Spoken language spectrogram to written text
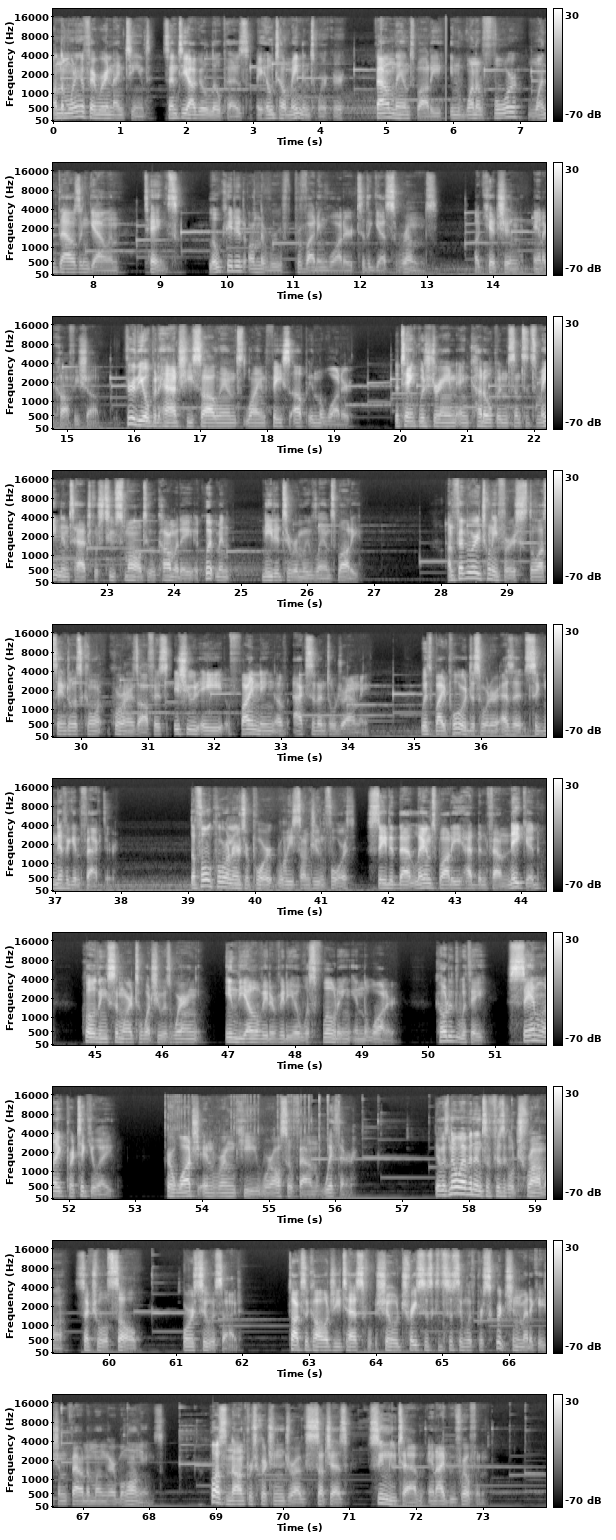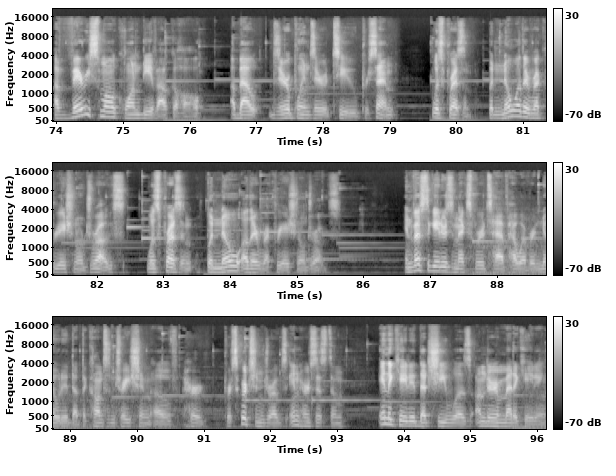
On the morning of February 19th, Santiago Lopez, a hotel maintenance worker, found Lam's body in one of four 1,000 gallon tanks located on the roof providing water to the guests' rooms, a kitchen, and a coffee shop. Through the open hatch, he saw Lance lying face up in the water. The tank was drained and cut open since its maintenance hatch was too small to accommodate equipment needed to remove Lam's body. On February 21st, the Los Angeles Coroner's Office issued a finding of accidental drowning, with bipolar disorder as a significant factor. The full coroner's report, released on June 4th, stated that Lam's body had been found naked, clothing similar to what she was wearing in the elevator video was floating in the water, coated with a sand like particulate. Her watch and room key were also found with her. There was no evidence of physical trauma, sexual assault, or suicide. Toxicology tests showed traces consistent with prescription medication found among her belongings plus non-prescription drugs such as Sunutab and ibuprofen. A very small quantity of alcohol, about 0.02%, was present, but no other recreational drugs was present, but no other recreational drugs. Investigators and experts have, however, noted that the concentration of her prescription drugs in her system indicated that she was under medicating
